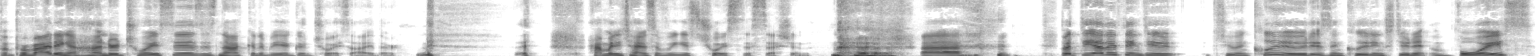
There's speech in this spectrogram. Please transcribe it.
but providing a hundred choices is not going to be a good choice either. How many times have we used choice this session? uh, but the other thing to to include is including student voice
